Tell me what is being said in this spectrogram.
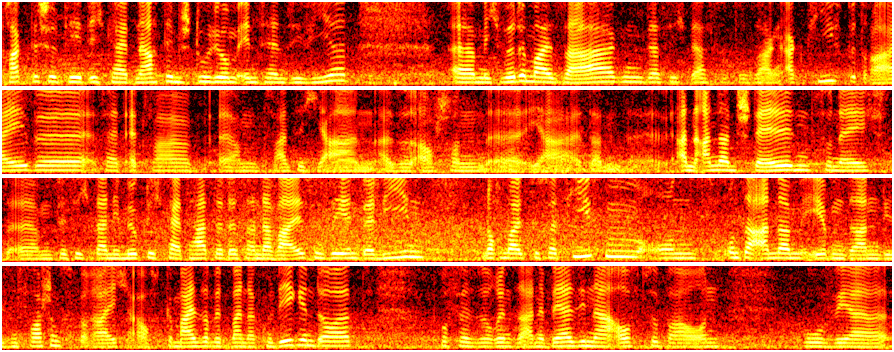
praktische Tätigkeit nach dem Studium intensiviert. Ähm, ich würde mal sagen, dass ich das sozusagen aktiv betreibe seit etwa 20 ähm, Jahren. Also auch schon äh, ja, dann äh, an anderen Stellen zunächst, ähm, bis ich dann die Möglichkeit hatte, das an der Weißen See in Berlin nochmal zu vertiefen und unter anderem eben dann diesen Forschungsbereich auch gemeinsam mit meiner Kollegin dort, Professorin Sane Bersina, aufzubauen, wo wir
